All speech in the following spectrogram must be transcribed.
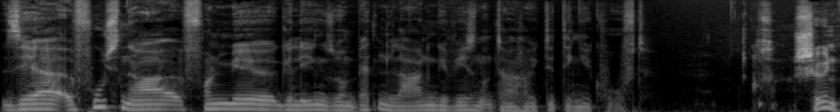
sehr fußnah von mir gelegen, so ein Bettenladen gewesen und da habe ich das Ding gekauft. Schön.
